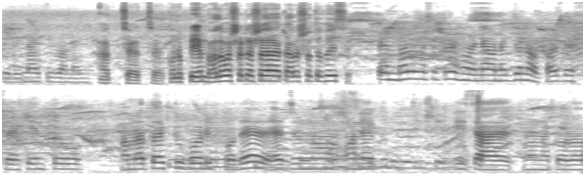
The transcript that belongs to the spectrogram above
করি নাইটি বানাই। আচ্ছা আচ্ছা। কোনো প্রেম ভালোবাসাটা কারোর সাথে হয়েছে? প্রেম ভালোবাসাটা হয় না অনেকজন অফার দিচ্ছে কিন্তু আমরা তো একটু গরিব পদের এর জন্য অনেক ই চায় মনে করো।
